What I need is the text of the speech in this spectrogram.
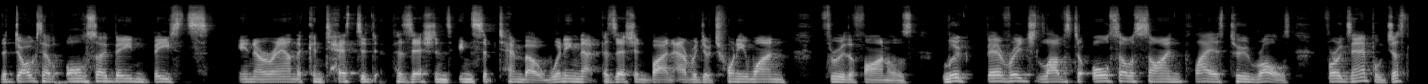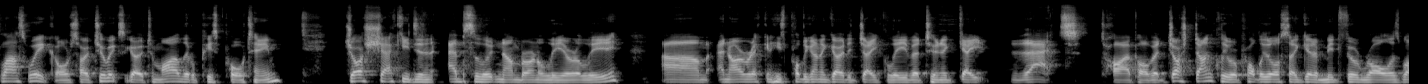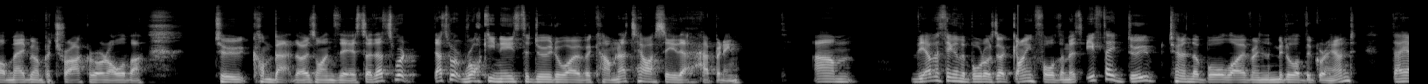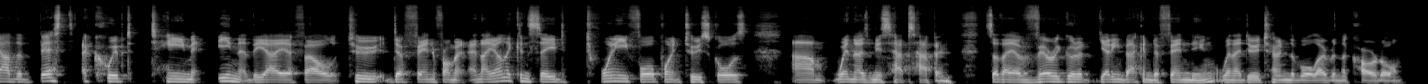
The Dogs have also been beasts in around the contested possessions in September, winning that possession by an average of 21 through the finals. Luke Beveridge loves to also assign players to roles. For example, just last week, or sorry, two weeks ago, to my little piss poor team, Josh Schache did an absolute number on Aliir Aliir. Um, and I reckon he's probably going to go to Jake Lever to negate that type of it. Josh Dunkley will probably also get a midfield role as well, maybe on Petracca or on Oliver to combat those ones there. So that's what that's what Rocky needs to do to overcome. That's how I see that happening. Um, the other thing the Bulldogs got going for them is if they do turn the ball over in the middle of the ground, they are the best equipped team in the AFL to defend from it, and they only concede twenty four point two scores um, when those mishaps happen. So they are very good at getting back and defending when they do turn the ball over in the corridor.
